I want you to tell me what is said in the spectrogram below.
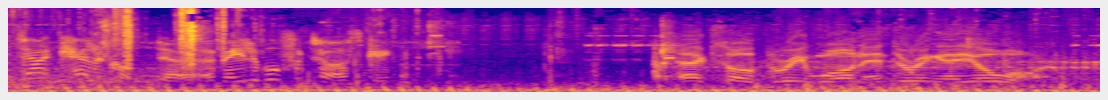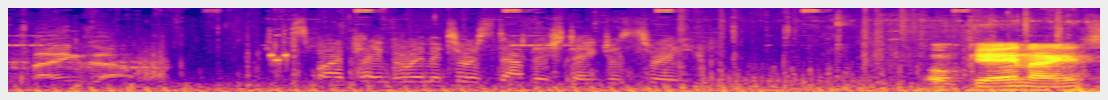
Attack helicopter available for tasking. XO 31 entering AOR. Bangs out. Spy plane perimeter established, Angels 3. Okay, nice.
